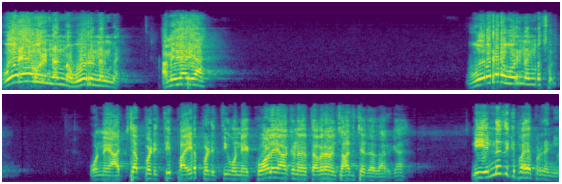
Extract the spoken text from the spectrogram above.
ஒரே ஒரு நன்மை ஒரு நன்மை. அமைதியாரியா ஒரே ஒரு நன்மை சொல் உன்னை அச்சப்படுத்தி பயப்படுத்தி உன்னை கோழையாக்குனதை தவிர அவன் சாதிச்சதா இருக்க? நீ என்னதுக்கு பயப்படுற நீ?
